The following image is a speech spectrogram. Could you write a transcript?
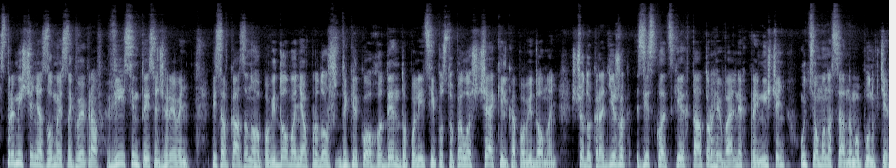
З приміщення зловмисник викрав 8 тисяч гривень. Після вказаного повідомлення впродовж декількох годин до поліції поступило ще кілька повідомлень щодо крадіжок зі складських та торгівельних приміщень у цьому населеному пункті.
